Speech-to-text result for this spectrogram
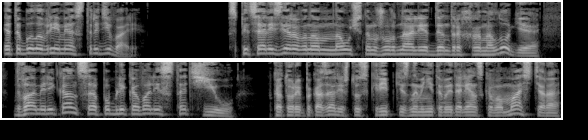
Это было время Страдивари. В специализированном научном журнале «Дендрохронология» два американца опубликовали статью, в которой показали, что скрипки знаменитого итальянского мастера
